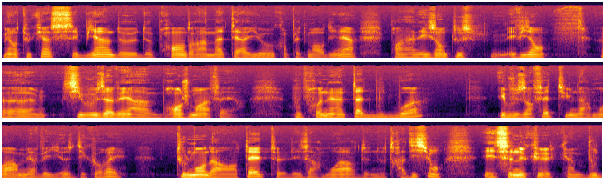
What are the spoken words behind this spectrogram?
mais en tout cas, c'est bien de, prendre un matériau complètement ordinaire. Prendre un exemple tout évident. Euh, si vous avez un rangement à faire, vous prenez un tas de bouts de bois et vous en faites une armoire merveilleuse décorée tout le monde a en tête les armoires de nos traditions. Et ce n'est qu'un bout,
